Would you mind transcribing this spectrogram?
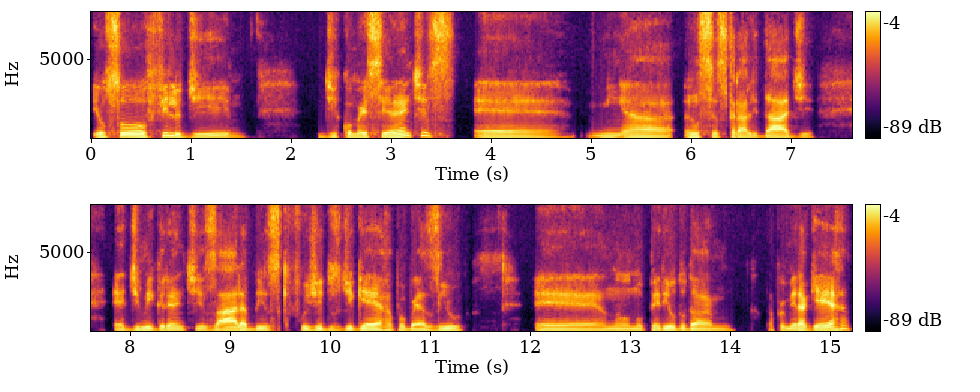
eu sou filho de, de comerciantes, é, minha ancestralidade é de imigrantes árabes que fugidos de guerra para o Brasil é, no, no, período da, da Primeira Guerra,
